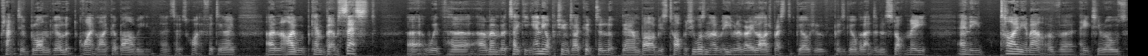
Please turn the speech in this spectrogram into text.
attractive blonde girl, looked quite like a Barbie, uh, so it's quite a fitting name. And I became obsessed uh, with her. I remember taking any opportunity I could to look down Barbie's top. She wasn't a, even a very large-breasted girl; she was a pretty girl, but that didn't stop me any tiny amount of 18-year-olds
